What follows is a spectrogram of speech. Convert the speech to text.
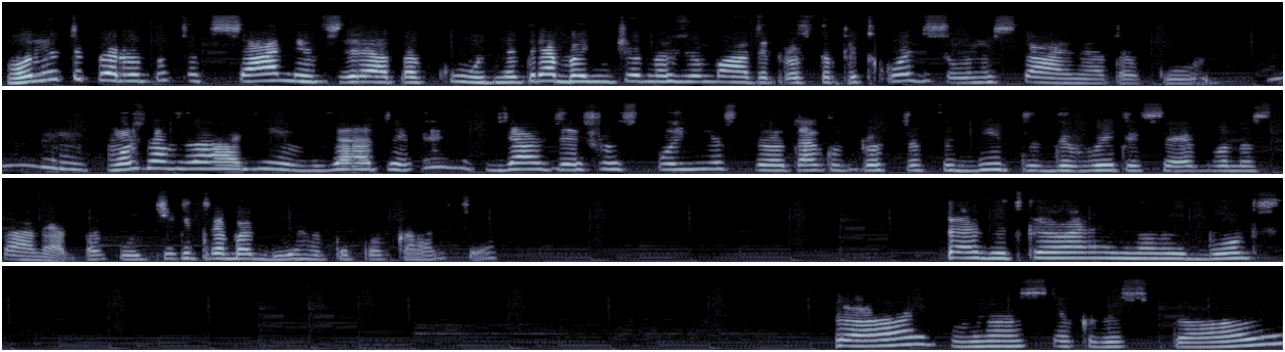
Вони тепер отут от самі все атакують. Не треба нічого нажимати, просто підходиш, вони самі атакують. Можна взагалі взяти, взяти щось поїсти, отак от просто сидіти, дивитися, як воно стане атакують. Тільки треба бігати по карті. Так, відкриваємо новий бокс. Так, у нас є кристали.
